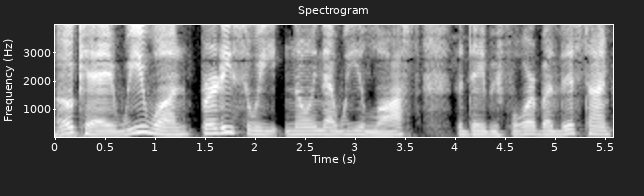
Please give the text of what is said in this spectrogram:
Okay, we won. Pretty sweet, knowing that we lost the day before. But this time,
